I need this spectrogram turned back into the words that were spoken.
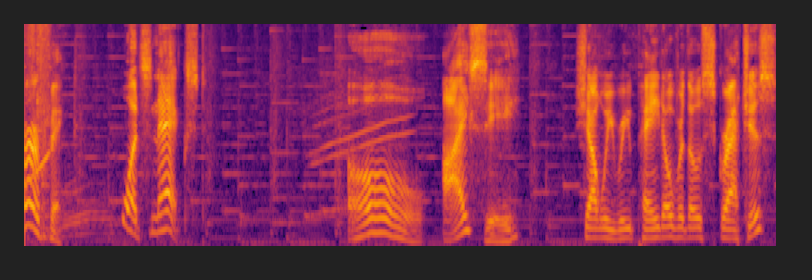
Perfect. What's next? Oh, I see. Shall we repaint over those scratches?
